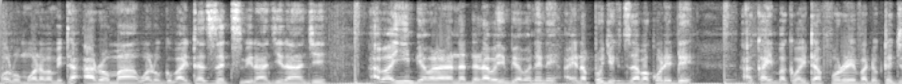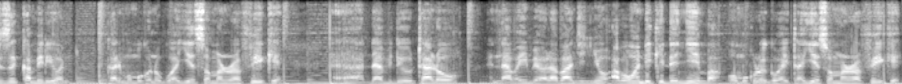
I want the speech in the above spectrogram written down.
Waliwo omuwala bamita aroma waliwo gwe bayita zex birangirangi abayimbi abalala naddala abayimbi abanene alina project zabakoledde akayimba kebayita forever dr jose camilion kalimu omukono gwa yesoman rafiki uh, david utalo n'abayimbi abala bangi nnyo abawandikidde enyimba omukulu gwe bayita yesoman rafiki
